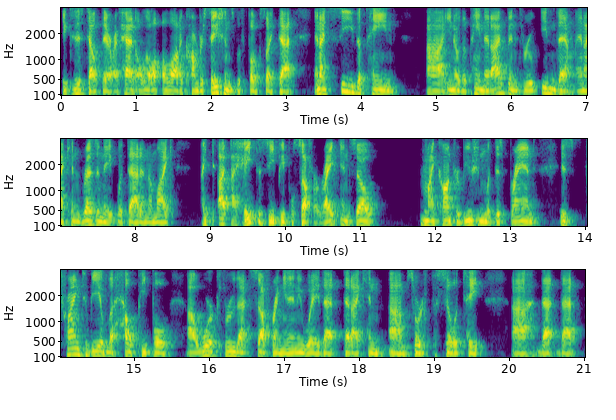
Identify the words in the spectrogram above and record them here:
exist out there. I've had a lot, a lot of conversations with folks like that, and I see the pain, uh, you know, the pain that I've been through in them, and I can resonate with that. And I'm like, I, I, I hate to see people suffer, right? And so my contribution with this brand is trying to be able to help people uh, work through that suffering in any way that that I can um, sort of facilitate uh, that that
